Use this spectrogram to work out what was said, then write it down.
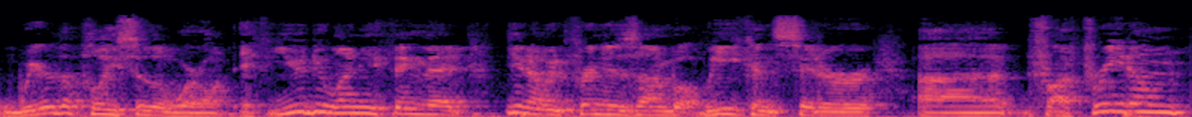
we're the police of the world. If you do anything that you know infringes on what we consider uh, freedom,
